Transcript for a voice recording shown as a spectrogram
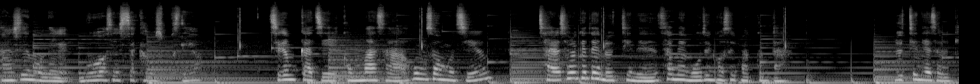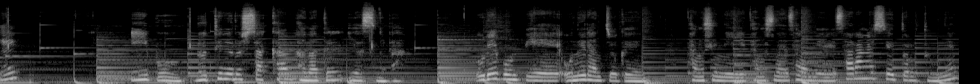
당신은 오늘 무엇을 시작하고 싶으세요? 지금까지 건마사 홍성우 지음 잘 설계된 루틴은 삶의 모든 것을 바꾼다. 루틴의 설계 2부 루틴으로 시작한 변화들이었습니다. 우리 봄비의 오늘 한쪽은 당신이 당신의 삶을 사랑할 수 있도록 돕는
